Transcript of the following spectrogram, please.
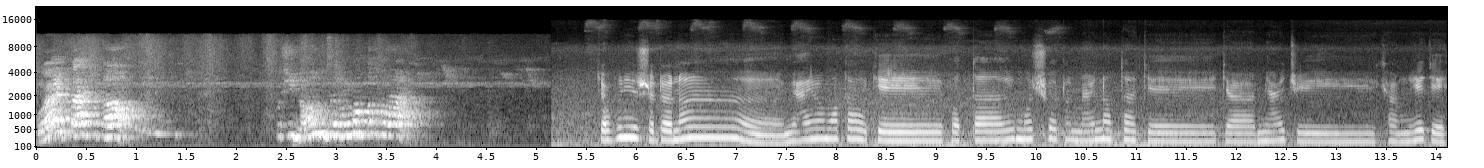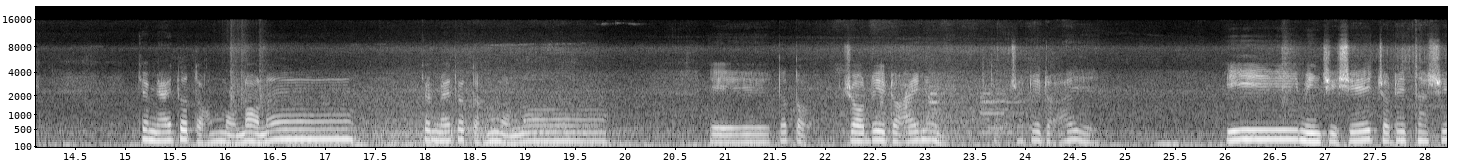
Vậy ta chỉ đó có gì nó không sao nó mất thôi à cháu cũng như sợ đó nó mẹ nó mất tao chè vợ ta mất sợ đó mẹ nó ta chè cha mẹ chị khăn hết chè cho mẹ tôi tặng một nó nó cho mẹ tôi tặng một nó. Để tôi tặng cho đây đó ai nữa cho đây đó ai. Ý mình chỉ sẽ cho đây ta sẽ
